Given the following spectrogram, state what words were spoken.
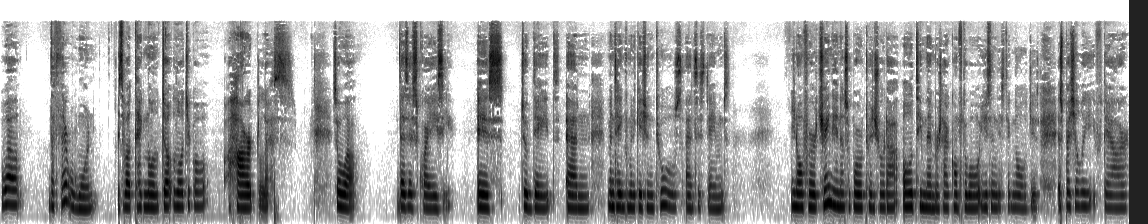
Well, the third one is about technological heartless. So well this is quite easy is to update and maintain communication tools and systems you know, for training and support to ensure that all team members are comfortable using these technologies, especially if they are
